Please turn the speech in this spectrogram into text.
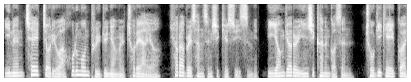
이는 체액 저류와 호르몬 불균형을 초래하여 혈압을 상승시킬 수 있습니다. 이 연결을 인식하는 것은 조기 개입과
